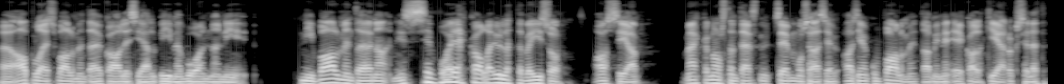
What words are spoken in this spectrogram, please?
apulaisvalmentaja, joka oli siellä viime vuonna, niin, niin valmentajana, niin se voi ehkä olla yllättävän iso asia. Mä ehkä nostan tästä nyt semmoisen asian, asian kuin valmentaminen ekalla kierroksella, että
